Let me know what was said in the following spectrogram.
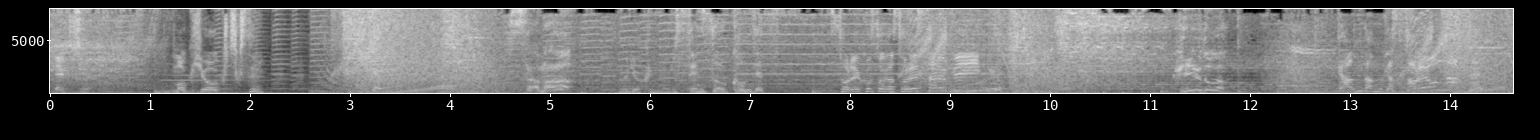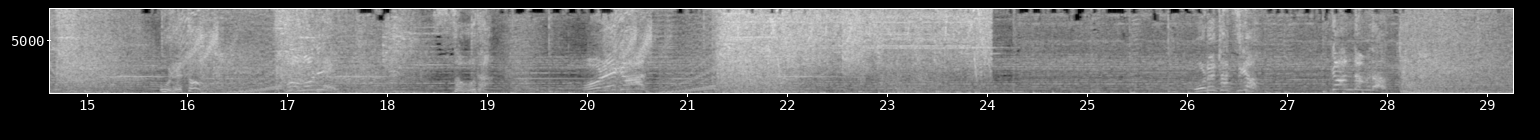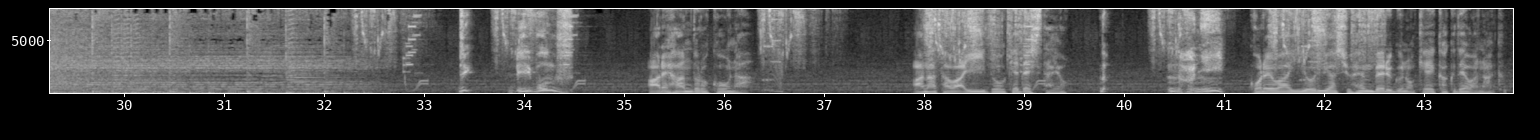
だエクシア目標を駆逐する貴様武力による戦争根絶それこそがソレスタルビーイングフィールドがガンダムがそれをなす俺と共に。そうだ。俺が。俺たちが。ガンダムだ。リリボンズ。アレハンドロ・コーナー。あなたはいい道家でしたよ。何？これはイオリア・シュヘンベルグの計画ではなく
